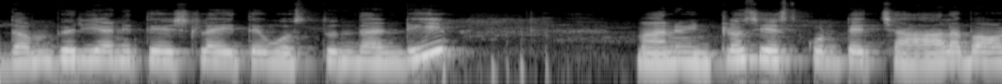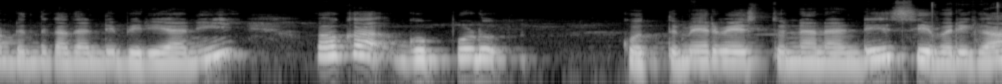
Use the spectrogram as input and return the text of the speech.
దమ్ బిర్యానీ టేస్ట్లో అయితే వస్తుందండి. మనం ఇంట్లో చేసుకుంటే చాలా బాగుంటుంది కదండి బిర్యానీ. ఒక గుప్పుడు కొత్తిమీర వేస్తున్నానండి చివరిగా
